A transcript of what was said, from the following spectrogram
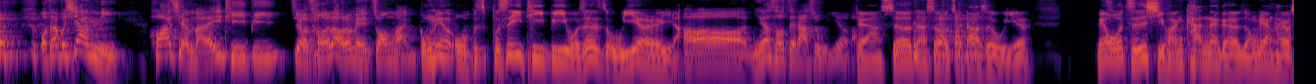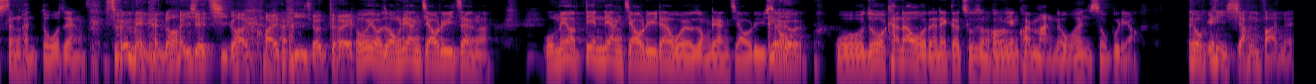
我才不像你花钱买了一 TB，结果从头到尾都没装满过。我没有，我不是不是一 TB，我这是五一二而已啦。哦，你那时候最大是五一二吧？对啊，十二那时候最大是五一二。没有，我只是喜欢看那个容量还有剩很多这样子。所以每个人都有一些奇怪的快递，就对。我有容量焦虑症啊，我没有电量焦虑，但我有容量焦虑，所以哎我我如果看到我的那个储存空间快满了，我会很受不了。哎、我跟你相反呢，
